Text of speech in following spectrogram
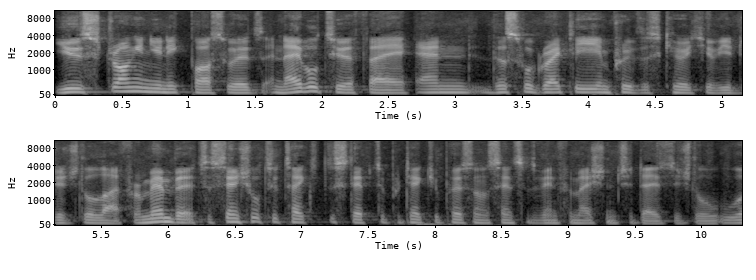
use strong and unique passwords, enable 2FA, and this will greatly improve the security of your digital life. Remember, it's essential to take the steps to protect your personal sensitive information in today's digital world.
